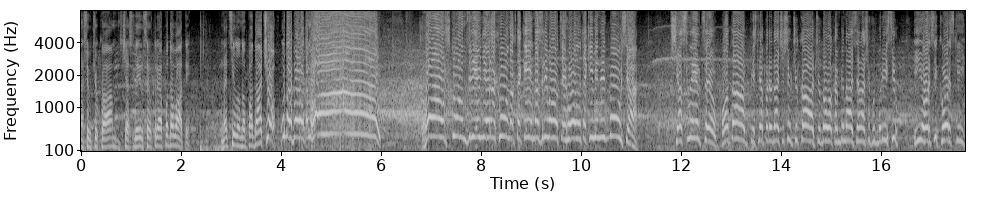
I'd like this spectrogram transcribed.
е, Шевчука щасливцев треба подавати. Націлену подачу. Удар поворотом. Гол! Гол! Штурм зрівнює рахунок. Такий назрівав цей гол, і такий він відбувся. Щасливцев подав після передачі Шевчука. Чудова комбінація наших футболістів. І Ігор Сікорський.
